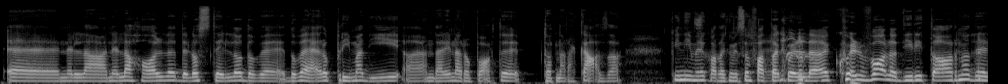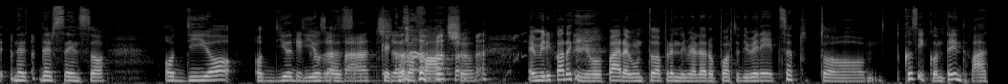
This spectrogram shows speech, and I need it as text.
eh, nella, nella, hall dell'ostello dove, dove ero prima di uh, andare in aeroporto e tornare a casa. Quindi mi ricordo che mi sono fatta quel, quel, volo di ritorno de, nel, del senso, oddio, oddio, che Dio, cosa eh, che cosa faccio? e mi ricordo che mio papà era venuto a prendermi all'aeroporto di Venezia, tutto così contento, fa,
